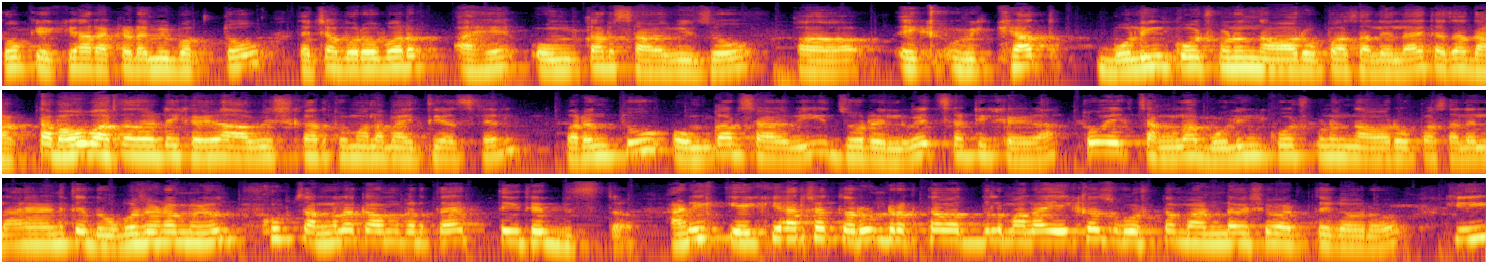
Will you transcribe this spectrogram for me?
तो के के आर अकॅडमी बघतो. त्याच्याबरोबर आहे ओमकार साळवी जो एक विख्यात बॉलिंग कोच म्हणून नावारूपास आलेला आहे. त्याचा धाकटा भाऊ भारतासाठी खेळला आविष्कार तुम्हाला माहिती असेल. परंतु ओंकार साळवी जो रेल्वेसाठी खेळला तो एक चांगला बॉलिंग कोच म्हणून नावारूपास आलेला आहे आणि ते दोघं जण मिळून खूप चांगलं काम करतायत ते इथे दिसतं. आणि के के आरच्या तरुण रक्ताबद्दल मला एकच गोष्ट मांडावीशी वाटते गौरव की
